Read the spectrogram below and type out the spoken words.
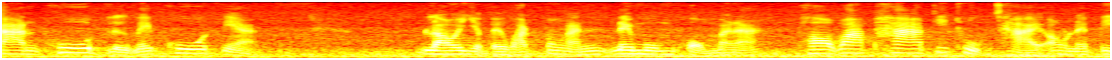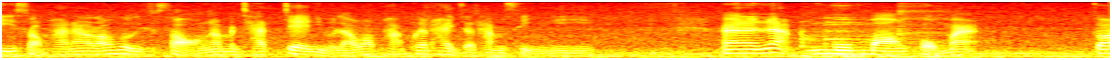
การพูดหรือไม่พูดเนี่ยเราอย่าไปวัดตรงนั้นในมุมผมนะ เพราะว่าภาพที่ถูกฉายออกในปี 2562อะมันชัดเจนอยู่แล้วว่าพรรคเพื่อไทยจะทำสิ่งนี้เพราะฉะนั้นเนี่ยมุมมองผมอะก็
